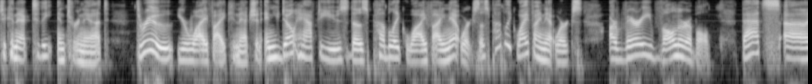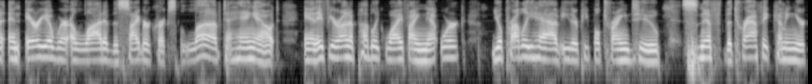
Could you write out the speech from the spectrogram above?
to connect to the internet through your Wi Fi connection, and you don't have to use those public Wi Fi networks. Those public Wi Fi networks are very vulnerable. That's uh, an area where a lot of the cyber crooks love to hang out. And if you're on a public Wi Fi network, you'll probably have either people trying to sniff the traffic coming your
